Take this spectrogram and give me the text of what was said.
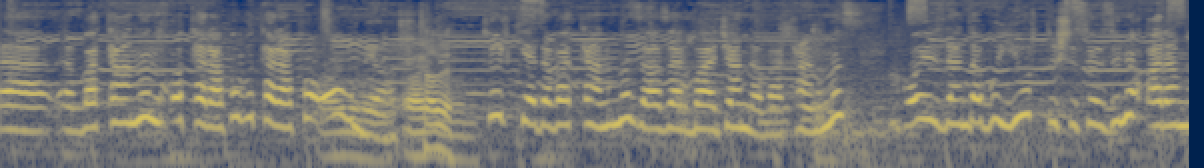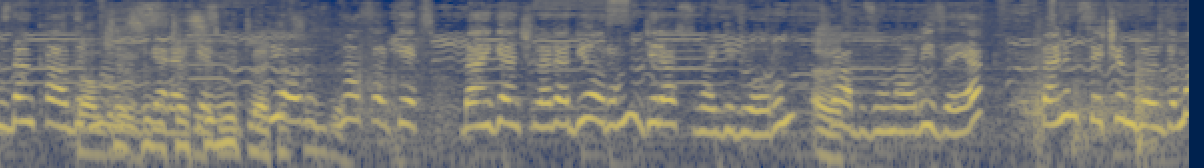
Ee, vatanın o tarafı bu tarafı olmuyor. Aynen Tabii. öyle. Türkiye'de vatanımız, Azerbaycan da vatanımız. O yüzden de bu yurt dışı sözünü aramızdan kaldırmamız Kesin- gerekir. kesinlikle, Diyoruz kesinlikle. nasıl ki ben gençlere diyorum Giresun'a gidiyorum, Evet. Trabzon'a, Rize'ye. Benim seçim bölgeme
